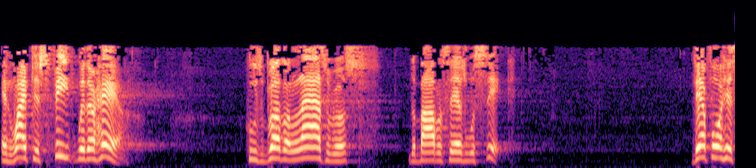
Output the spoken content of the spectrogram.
and wiped his feet with her hair, whose brother Lazarus, the Bible says, was sick. Therefore his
